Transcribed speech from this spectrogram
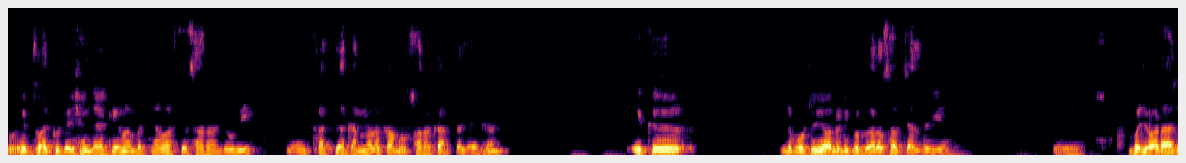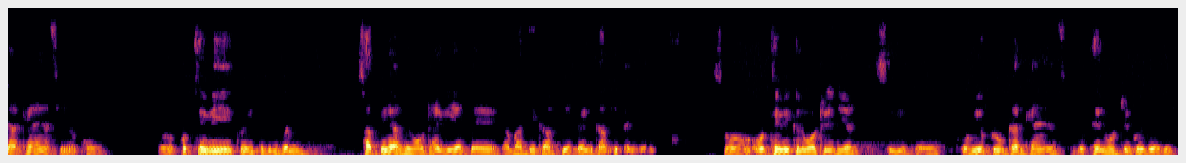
ਸੋ ਇੱਥੋਂ ਅੱਜ ਕੋਟੇਸ਼ਨ ਲੈ ਕੇ ਉਹਨਾਂ ਬੱਚਿਆਂ ਵਾਸਤੇ ਸਾਰਾ ਜੋ ਵੀ ਅ, ਦਾ ਕਰਨ ਵਾਲਾ ਕੰਮ ਉਹ ਸਾਰਾ ਕਰਤਾ ਜਾਏਗਾ। ਇੱਕ ਲੈਬੋਰਟਰੀ ਆਲਰੇਡੀ ਗੁਰਦੁਆਰਾ ਸਾਹਿਬ ਚੱਲ ਰਹੀ ਹੈ। ਤੇ ਬਜਵਾੜਾ ਜਾ ਕੇ ਆਏ ਅਸੀਂ ਉੱਥੇ। ਉੱਥੇ ਵੀ ਕੋਈ ਤਕਰੀਬਨ 7000 ਦੀ ਵੋਟ ਹੈਗੀ ਹੈ ਤੇ ਆਬਾਦੀ ਕਾਫੀ ਹੈ ਪਿੰਡ ਕਾਫੀ ਪੈਂਦੇ ਨੇ ਸੋ ਉੱਥੇ ਵੀ ਇੱਕ ਲੈਬੋਰਟਰੀ ਦੀ ਅੱਜ ਸੀ ਤੇ ਉਹ ਵੀ ਅਪਰੂਵ ਕਰਕੇ ਆਏ ਅਸੀਂ। ਉੱਥੇ ਲੈਬੋਰਟਰੀ ਖੁੱਲ ਜਾਏਗੀ।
